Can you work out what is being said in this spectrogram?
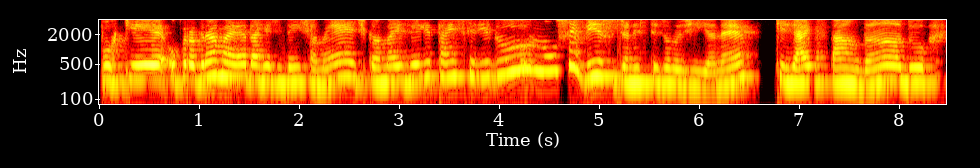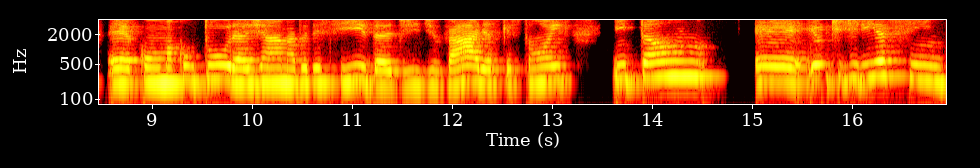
porque o programa é da residência médica, mas ele está inserido num serviço de anestesiologia, né? Que já está andando é, com uma cultura já amadurecida de, de várias questões. Então, é, eu te diria assim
